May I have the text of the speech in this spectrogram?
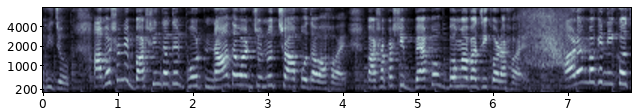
অভিযোগ। আবাসনে বাসিন্দাদের ভোট না দেওয়ার জন্য চাপও দেওয়া হয়। পাশাপাশি ব্যাপক বোমাবাজি করা হয়। আরামবাগে নিখোঁজ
